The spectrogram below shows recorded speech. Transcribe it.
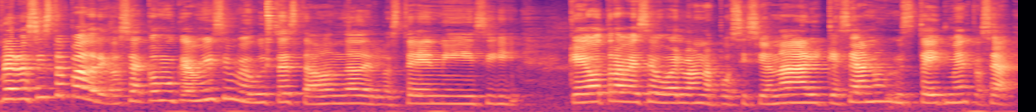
pero sí está padre. O sea, como que a mí sí me gusta esta onda de los tenis y que otra vez se vuelvan a posicionar y que sean un statement. O sea,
